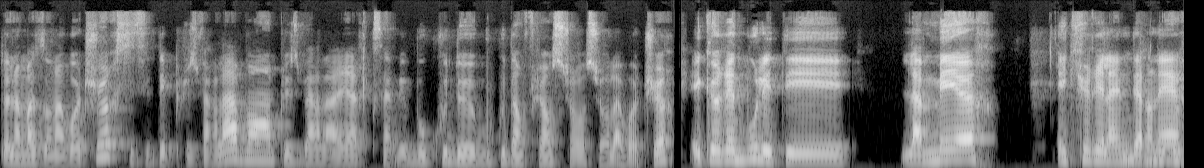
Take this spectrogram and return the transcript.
de la masse dans la voiture, si c'était plus vers l'avant, plus vers l'arrière, que ça avait beaucoup de beaucoup d'influence sur, sur la voiture. Et que Red Bull était la meilleure écurie l'année dernière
